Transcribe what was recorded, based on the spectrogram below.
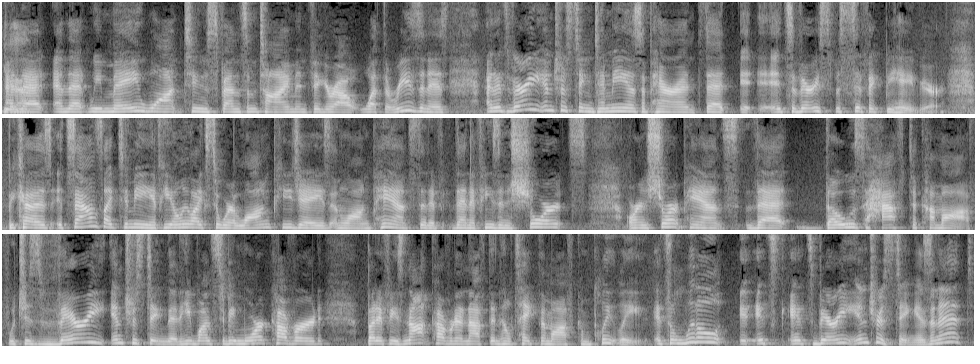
Yeah. and that and that we may want to spend some time and figure out what the reason is. And it's very interesting to me as a parent that it, it's a very specific behavior because it sounds like to me if he only likes to wear long PJs and long pants, that if then if he's in shorts or in short pants, that those have to come off, which is very interesting that he wants to be more covered. But if he's not covered enough, then he'll take them off completely. It's a little, it's it's very interesting, isn't it?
